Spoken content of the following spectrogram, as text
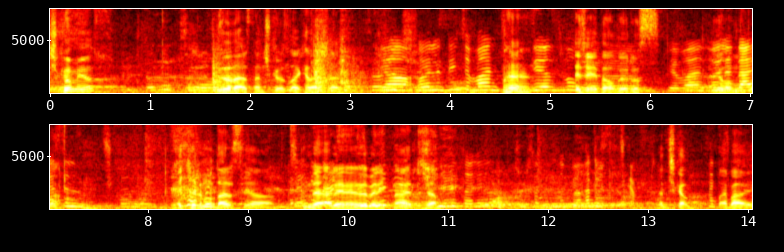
Çıkıyor muyuz? Biz de dersten çıkıyoruz arkadaşlar. Ya öyle deyince ben çok cezbe oluyorum. Ece'yi de alıyoruz. Ya ben öyle Yolumuzda. derseniz çıkarıyorum. Ekelim bu dersi ya. Şimdi Aleyna'yı de ben ikna edeceğim. İtalyanca kimse dinlemiyor. Hadi biz de çıkalım. Hadi çıkalım. Bay bay.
